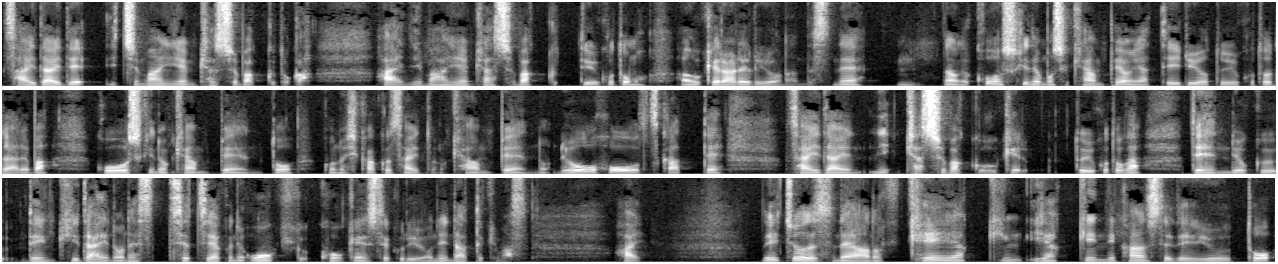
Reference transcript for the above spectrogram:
最大で1万円キャッシュバックとか、はい、2万円キャッシュバックっていうことも受けられるようなんですね。うん、なので、公式でもしキャンペーンをやっているよということであれば、公式のキャンペーンと、この比較サイトのキャンペーンの両方を使って、最大にキャッシュバックを受けるということが電力、電気代の、ね、節約に大きく貢献してくるようになってきます。はい。で一応ですね、あの契約金、違約金に関してで言うと、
